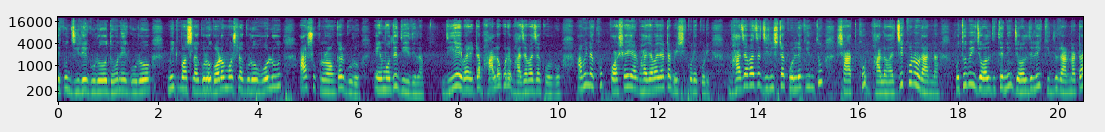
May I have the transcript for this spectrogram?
দেখুন, জিরে গুঁড়ো, ধনে গুঁড়ো, মিট মশলা গুঁড়ো, গরম মশলা গুঁড়ো, হলুদ আর শুকনো লঙ্কার গুঁড়ো, এর মধ্যে দিয়ে দিলাম দিয়ে এবার এটা ভালো করে ভাজা ভাজা করব। আমি না খুব কষাই আর ভাজা ভাজাটা বেশি করে করি। ভাজা ভাজা জিনিসটা করলে কিন্তু স্বাদ খুব ভালো হয় যে কোনো রান্না। প্রথমেই জল দিতে নেই, জল দিলেই কিন্তু রান্নাটা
